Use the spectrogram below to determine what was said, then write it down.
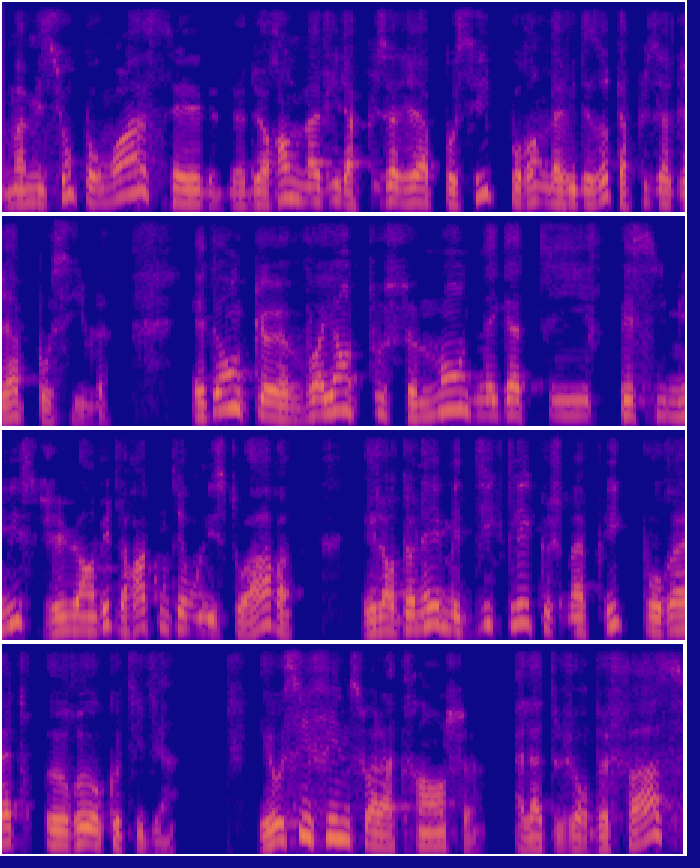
ma mission pour moi, c'est de, rendre ma vie la plus agréable possible pour rendre la vie des autres la plus agréable possible. Et donc, euh, voyant tout ce monde négatif, pessimiste, j'ai eu envie de leur raconter mon histoire et leur donner mes dix clés que je m'applique pour être heureux au quotidien. Et aussi fine soit la tranche, elle a toujours deux faces.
